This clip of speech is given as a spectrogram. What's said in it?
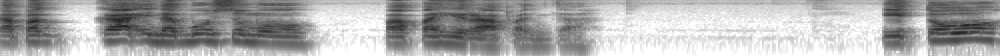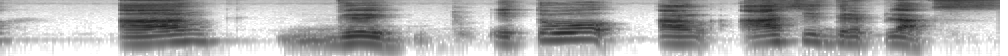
kapag ka inabuso mo, papahirapan ka. Ito ang GERD. Ito ang acid reflux.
